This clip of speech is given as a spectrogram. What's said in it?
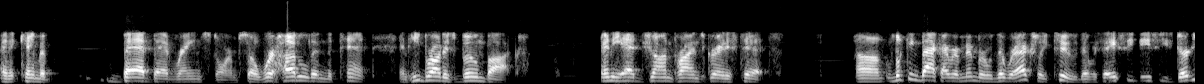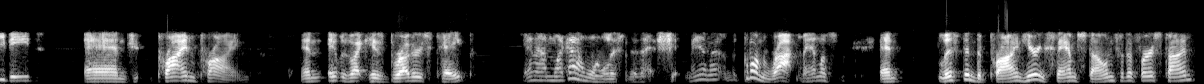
and it came a bad, bad rainstorm. So we're huddled in the tent, and he brought his boom box, and he had John Prine's greatest hits. Um, looking back, I remember there were actually two. There was ACDC's Dirty Deeds and Prine Prine, and it was like his brother's tape. And I'm like, I don't want to listen to that shit, man. Uh, Put on rock, man. Let's and listening to Prine, hearing Sam Stone for the first time.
